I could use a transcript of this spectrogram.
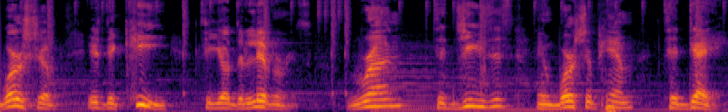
Worship is the key to your deliverance. Run to Jesus and worship Him today.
